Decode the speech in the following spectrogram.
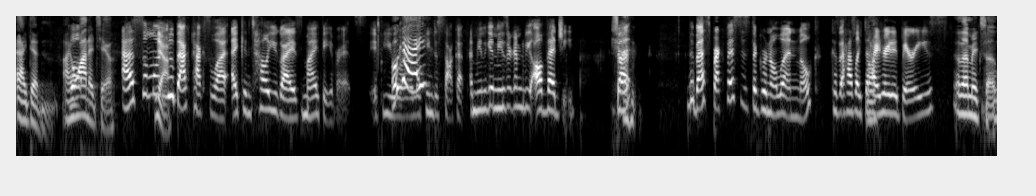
I didn't. I Well, wanted to. As someone Yeah. who backpacks a lot, I can tell you guys my favorites. If you Okay. are looking to stock up, I mean, again, these are going to be all veggie. Sure. But the best breakfast is the granola and milk because it has like dehydrated berries. Oh, that makes That's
